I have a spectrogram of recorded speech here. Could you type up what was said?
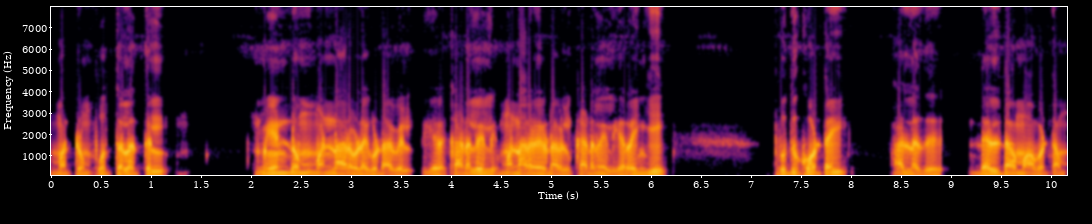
மற்றும் புத்தளத்தில் மீண்டும் மன்னார் விளைகுடாவில் இ- கடலில் மன்னார் விளைகுடாவில் கடலில் இறங்கி புதுக்கோட்டை அல்லது டெல்டா மாவட்டம்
